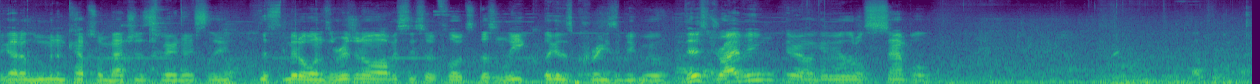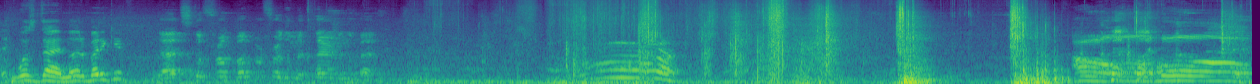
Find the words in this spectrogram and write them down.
We got aluminum cap so it matches very nicely. This middle one is original, obviously, so it floats, doesn't leak. Look at this crazy big wheel. This driving, here, I'll give you a little sample. What's that? Another body kit? That's the front bumper for the McLaren in the back. Oh,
